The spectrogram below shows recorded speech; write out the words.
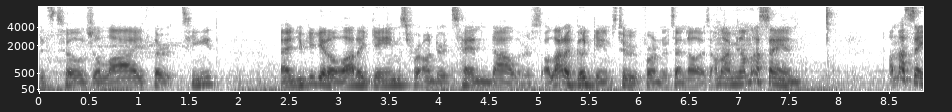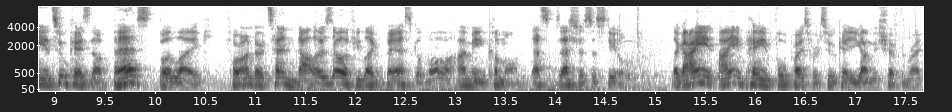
it's till July 13th, and you can get a lot of games for under ten dollars. A lot of good games too for under ten dollars. I'm not. I mean, I'm not saying. I'm not saying 2K is the best, but like for under ten dollars though, if you like basketball, I mean, come on, that's that's just a steal. Like I ain't I ain't paying full price for 2K. You got me tripping, right?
